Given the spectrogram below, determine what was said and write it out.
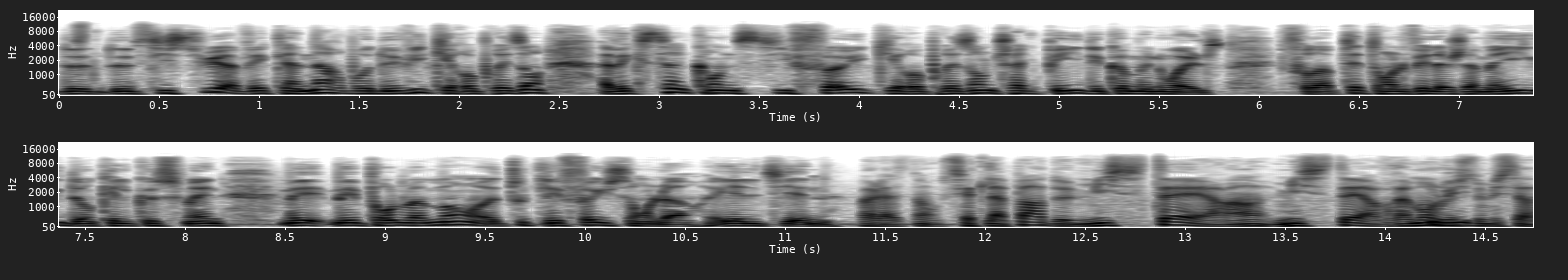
de, de, tissu avec un arbre de vie qui représente, avec 56 feuilles qui représentent chaque pays du Commonwealth. Il faudra peut-être enlever la Jamaïque dans quelques semaines, mais mais pour le moment, toutes les feuilles sont là et elles tiennent. Voilà, donc c'est la part de mystère, hein, mystère vraiment oui. le mystère.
